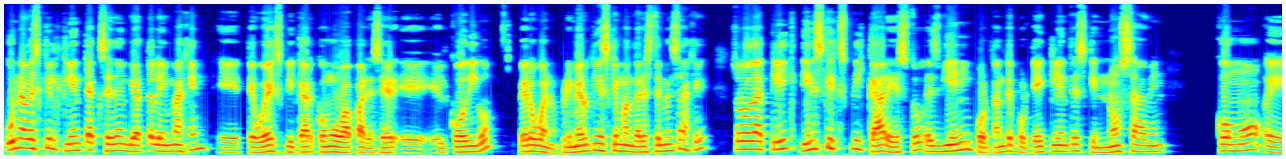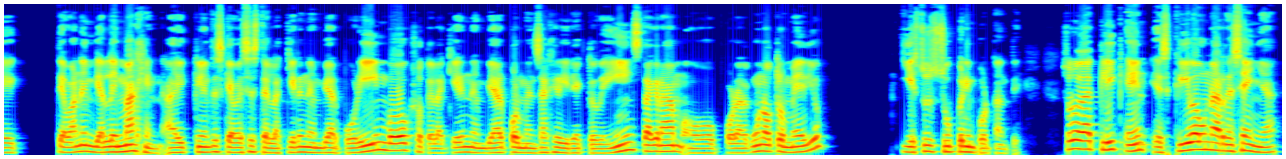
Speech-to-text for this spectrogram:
Una vez que el cliente accede a enviarte la imagen eh, te voy a explicar cómo va a aparecer eh, el código. Pero bueno, primero tienes que mandar este mensaje. Solo da clic. Tienes que explicar esto. Es bien importante porque hay clientes que no saben cómo te van a enviar la imagen. Hay clientes que a veces te la quieren enviar por inbox o te la quieren enviar por mensaje directo de Instagram o por algún otro medio. Y esto es súper importante. Solo da clic en escriba una reseña,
